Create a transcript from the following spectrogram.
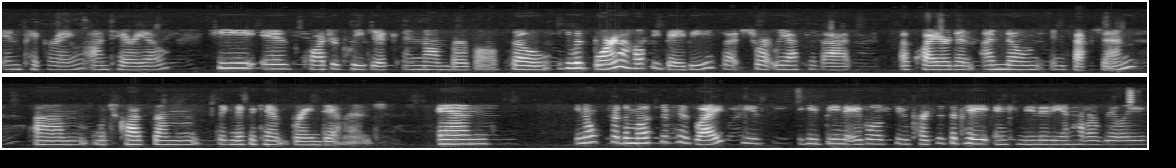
in Pickering, Ontario. He is quadriplegic and nonverbal. So, he was born a healthy baby, but shortly after that, acquired an unknown infection um, which caused some significant brain damage. And, you know, for the most of his life, he's, he's been able to participate in community and have a really,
